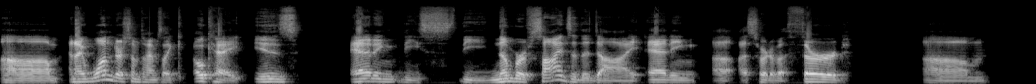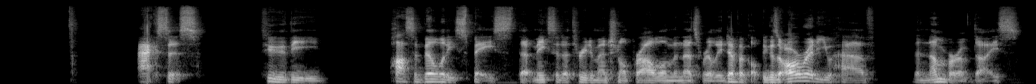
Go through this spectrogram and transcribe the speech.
Um, and I wonder sometimes, like, okay, is adding the the number of sides of the die, adding a, a sort of a third um, axis to the possibility space that makes it a three dimensional problem, and that's really difficult because already you have the number of dice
